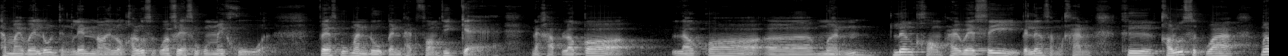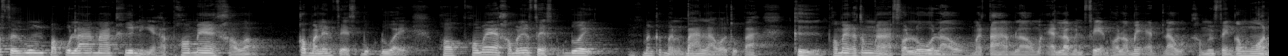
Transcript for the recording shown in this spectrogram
ทำไมวัยรุ่นถึงเล่นน้อยลง เขารู้สึกว่า Facebook มันไม่คูลอะ Facebook มันดูเป็นแพลตฟอร์มที่แก่นะครับ แล้วก็แล้วก็เเหมือนเรื่องของ Privacy เป็นเรื่องสำคัญ คือเขารู้สึกว่าเมื่อ Facebook มัน popular มากขึ้นอย่างเงี้ยครับพ่อแม่เขาอะ ก็มาเล่น Facebook ด้วยพอพ่อแม่เขามาเล่น Facebook ด้วย มันก็เหมือนบ้านเราอะถูกปะคือพ่อแม่ก็ต้องมา follow เรามาตามเรามา add เราเป็น friend พอเราไม่ add เราเขาเป็น friend ก็งอน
